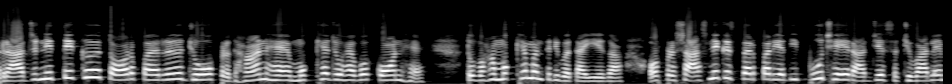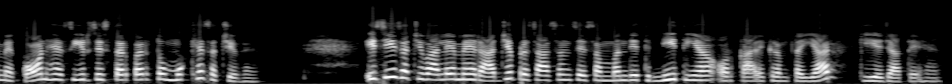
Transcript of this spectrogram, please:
राजनीतिक तौर पर जो प्रधान है, मुख्य जो है वो कौन है? तो वहाँ मुख्यमंत्री बताइएगा। और प्रशासनिक स्तर पर यदि पूछे, राज्य सचिवालय में कौन है शीर्ष स्तर पर तो मुख्य सचिव है। इसी सचिवालय में राज्य प्रशासन से संबंधित नीतियाँ और कार्यक्रम तैयार किए जाते हैं।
